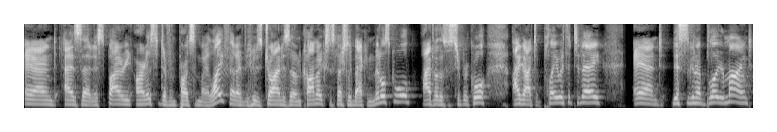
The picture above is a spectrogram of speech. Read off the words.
And as an aspiring artist in different parts of my life, and I've, who's drawn his own comics, especially back in middle school, I thought this was super cool. I got to play with it today, and this is going to blow your mind.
